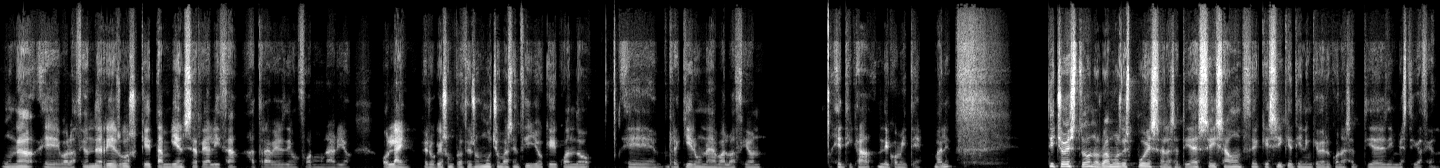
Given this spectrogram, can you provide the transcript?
una eh, evaluación de riesgos que también se realiza a través de un formulario online, pero que es un proceso mucho más sencillo que cuando eh, requiere una evaluación ética de comité, ¿vale? Dicho esto, nos vamos después a las actividades 6 a 11 que sí que tienen que ver con las actividades de investigación.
